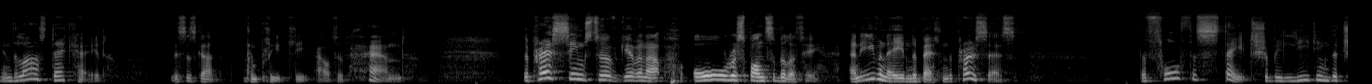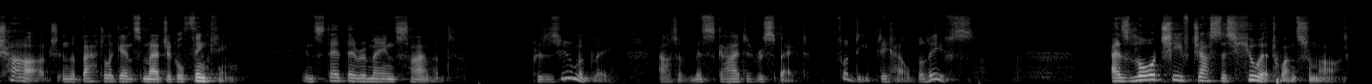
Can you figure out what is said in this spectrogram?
In the last decade, this has got completely out of hand. The press seems to have given up all responsibility and even aid and abet in the process. The fourth estate should be leading the charge in the battle against magical thinking. Instead, they remain silent, presumably out of misguided respect for deeply held beliefs. As Lord Chief Justice Hewart once remarked,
